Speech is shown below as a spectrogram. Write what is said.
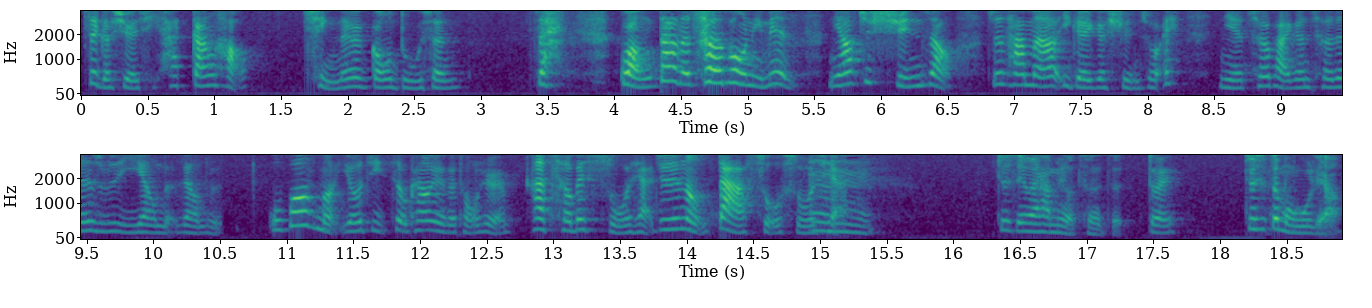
这个学期，他刚好请那个工读生在广大的车棚里面，你要去寻找，就是他们要一个一个寻说，哎、你的车牌跟车证是不是一样的？这样子。我不知道什么，有几次我看到有个同学，他的车被锁起来，就是那种大锁锁起来。嗯，就是因为他没有车证，对，就是这么无聊。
